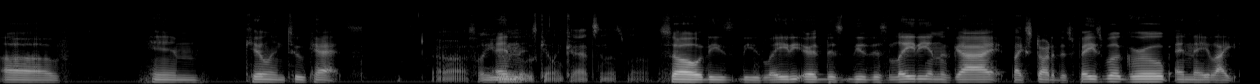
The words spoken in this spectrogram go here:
of him killing two cats. Uh, so he And- really was killing cats in this month. So these these lady or this this lady and this guy like started this Facebook group, and they like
